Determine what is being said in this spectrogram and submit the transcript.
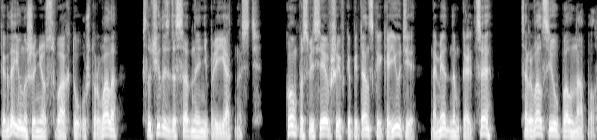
когда юноша нес вахту у штурвала, случилась досадная неприятность. Компас, висевший в капитанской каюте на медном кольце, сорвался и упал на пол.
